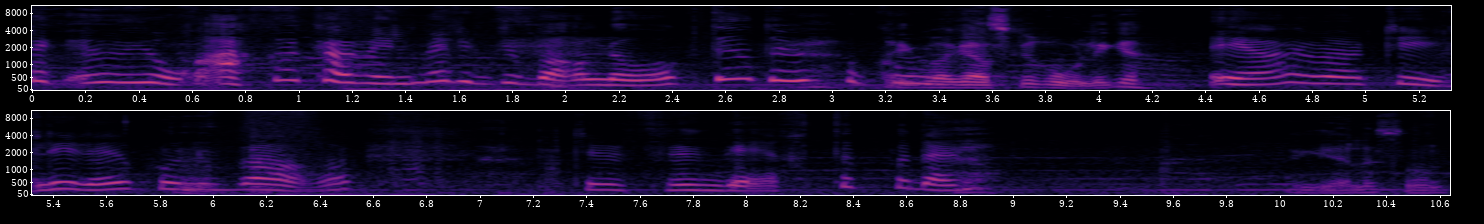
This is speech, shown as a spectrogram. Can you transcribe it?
deg, hun gjorde akkurat hva hun ville med deg. Du bare lå der, du. Og Jeg var ganske rolig. Ja, det var tydelig det. Hun kunne bare Du fungerte på den. Ja. Jeg er litt sånn.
